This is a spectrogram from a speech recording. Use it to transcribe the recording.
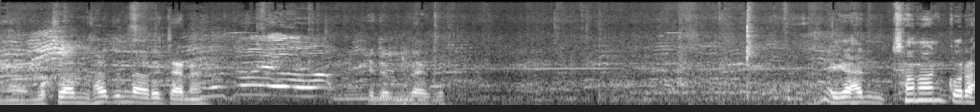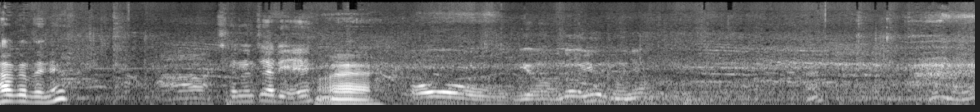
어, 목사님 사준다 그랬잖아. 저도요. 기름 되고. 이게 한 천 원꼴 하거든요. 아, 천 원짜리. 예. 오, 이야, 너 이거 뭐냐? 어? 이거 뭐야?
